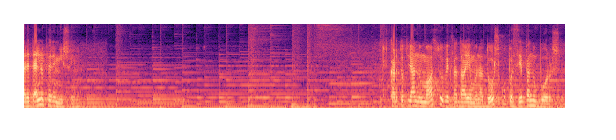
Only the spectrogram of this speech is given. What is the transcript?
та ретельно перемішуємо. Картопляну масу викладаємо на дошку, посипану борошном.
